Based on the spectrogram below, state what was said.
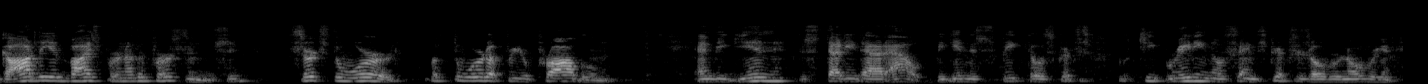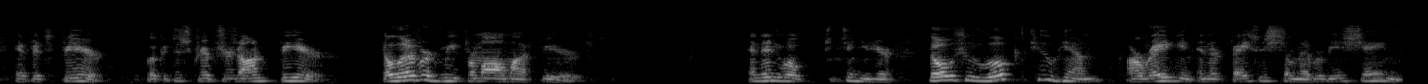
godly advice for another person. He said, search the word. Look the word up for your problem and begin to study that out. Begin to speak those scriptures. Keep reading those same scriptures over and over again. If it's fear, look at the scriptures on fear. Delivered me from all my fears. And then we'll continue here. Those who look to him are radiant, and their faces shall never be ashamed.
